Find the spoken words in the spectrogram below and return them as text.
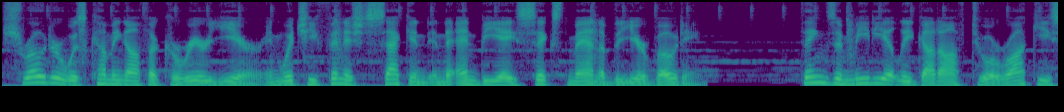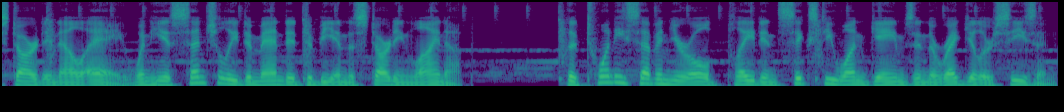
Schroeder was coming off a career year in which he finished second in the NBA Sixth Man of the Year voting. Things immediately got off to a rocky start in LA when he essentially demanded to be in the starting lineup. The 27-year-old played in 61 games in the regular season,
